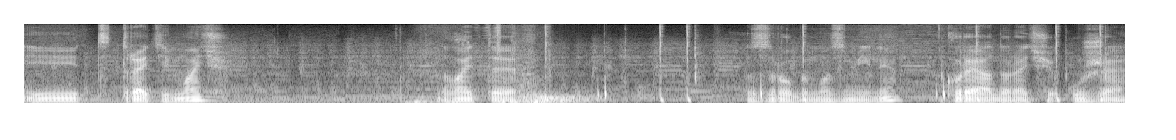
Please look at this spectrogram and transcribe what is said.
І третій матч. Давайте зробимо зміни. Корея, до речі, уже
